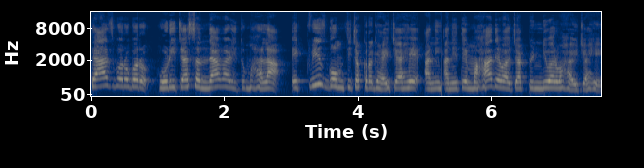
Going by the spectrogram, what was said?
त्याचबरोबर होळीच्या संध्याकाळी तुम्हाला एकवीस गोमती चक्र घ्यायचे आहे आणि आणि ते महादेवाच्या पिंडीवर व्हायचे आहे.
